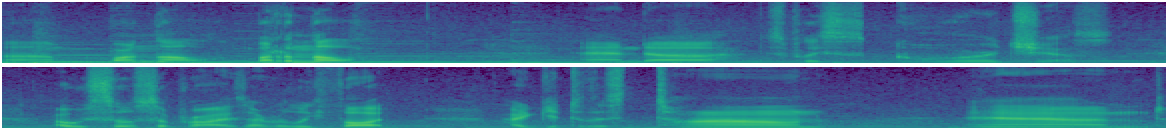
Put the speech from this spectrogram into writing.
um, Barnaul. Barnaul. And uh, this place is gorgeous. I was so surprised. I really thought I'd get to this town and,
